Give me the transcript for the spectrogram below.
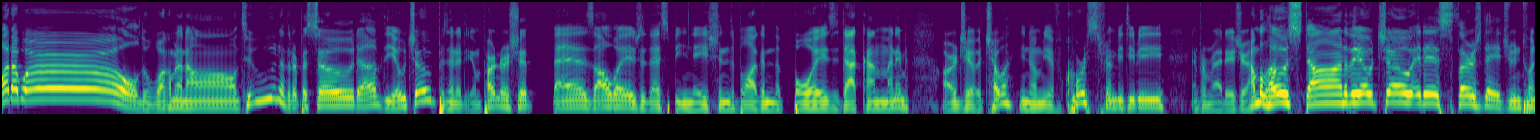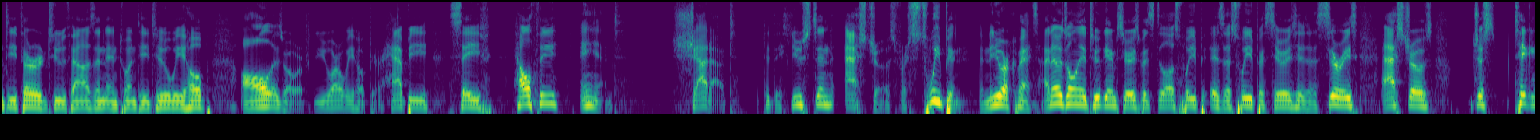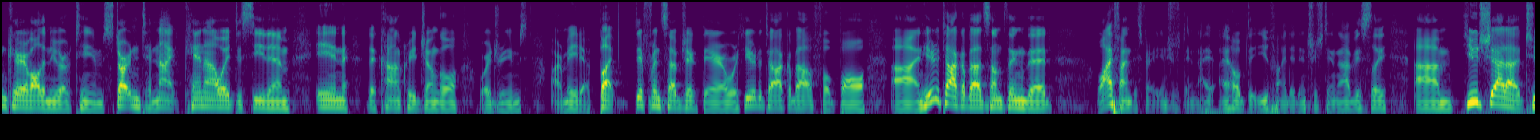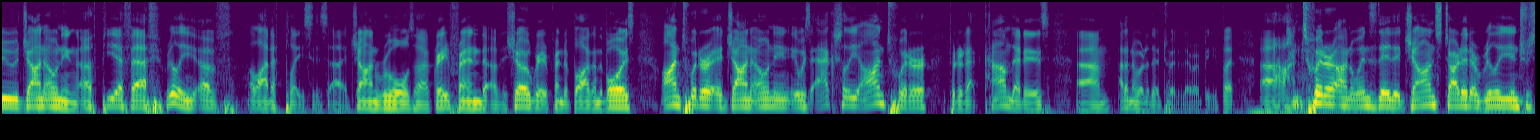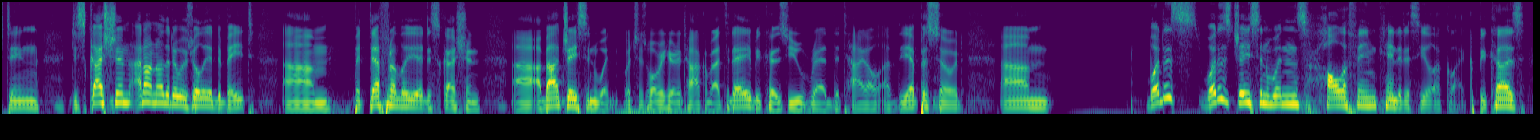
What a world! Welcome and all to another episode of The Ocho, presented to you in partnership, as always, with SB Nation's blogging theboys.com. My name is RJ Ochoa. You know me, of course, from BTB and from Radio your humble host on The Ocho. It is Thursday, June 23rd, 2022. We hope all is well wherever you are. We hope you're happy, safe, healthy, and shout out to the Houston Astros for sweeping the New York Mets. I know it's only a two game series, but still a sweep is a sweep. A series is a series. Astros just taking care of all the New York teams starting tonight. Cannot wait to see them in the concrete jungle where dreams are made of. But different subject there. We're here to talk about football uh, and here to talk about something that well, I find this very interesting. I, I hope that you find it interesting, obviously. Um, huge shout out to John Owning of PFF, really of a lot of places. Uh, John Rules, a great friend of the show, great friend of Blogging the Boys. On Twitter at John Owning. It was actually on Twitter, twitter.com, that is. Um, I don't know what other Twitter there would be, but uh, on Twitter on Wednesday that John started a really interesting discussion. I don't know that it was really a debate. Um, but definitely a discussion uh, about Jason Witten, which is what we're here to talk about today because you read the title of the episode. Um, what is what does Jason Witten's Hall of Fame candidacy look like? Because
